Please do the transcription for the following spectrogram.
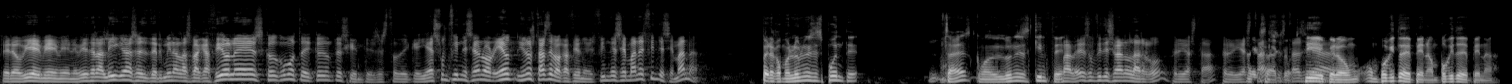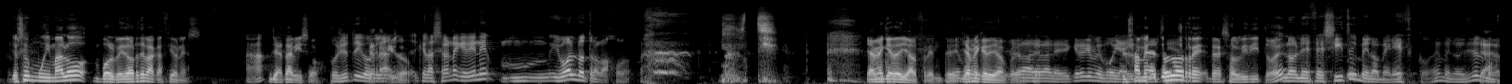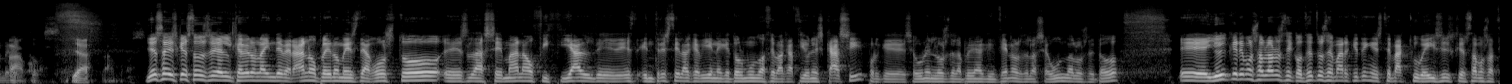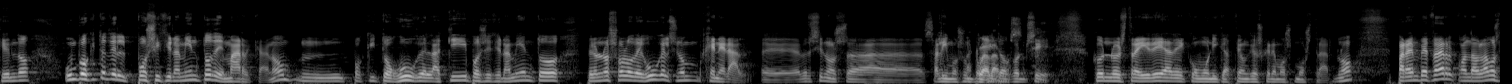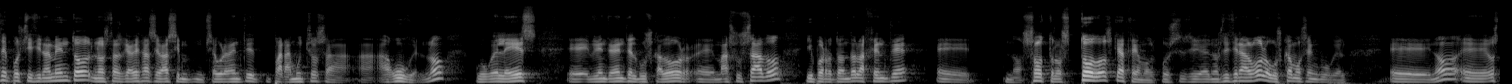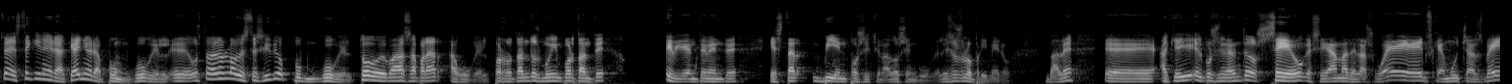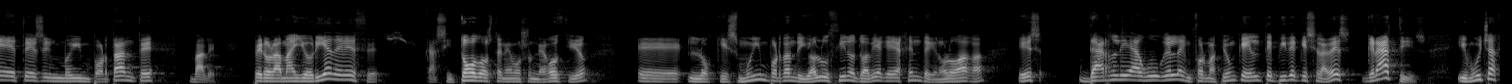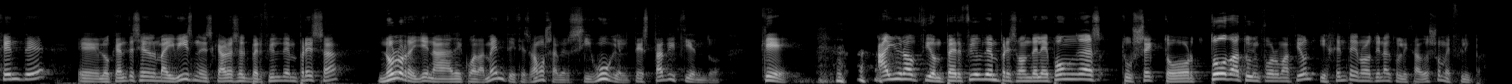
Pero bien, bien, bien. Empieza la liga, se terminan las vacaciones. ¿Cómo cómo te, cómo te sientes esto de que ya es un fin de semana? Ya no, ya no estás de vacaciones. Fin de semana es fin de semana. Pero como el lunes es puente, ¿sabes? Como el lunes es 15. Vale, es un fin de semana largo, pero ya está. Pero ya. Exacto. estás Sí, ya- pero un, un poquito de pena, un poquito de pena. Yo soy muy malo volvedor de vacaciones. Ah, Ya te aviso. pues yo te digo que te la, que la semana que viene mm, igual no trabajo. ya me quedo yo al frente. Ya me quedo yo al frente. Vale, vale, creo que me voy a ir. Déjame todo re- resolvidito, ¿eh? Lo necesito y me lo merezco, ¿eh? Me lo necesito y ya me lo merezco. estamos. Ya estamos. Ya sabéis que esto es el Caber Online de verano, pleno mes de agosto. Es la semana oficial de es- entre este y la que viene, que todo el mundo hace vacaciones casi, porque se unen los de la primera quincena, los de la segunda, los de todo. Eh, y hoy queremos hablaros de conceptos de marketing, este Back to Basics que estamos haciendo, un poquito del posicionamiento de marca, ¿no? Un poquito Google aquí, posicionamiento, pero no solo de Google, sino en general. Eh, a ver si nos ah, salimos un poquito con, sí, con nuestra idea de comunicación que os queremos mostrar, ¿no? Para empezar, cuando hablamos de posicionamiento, nuestras cabezas se va seguramente para muchos a, a- a Google, ¿no? Google es, eh, evidentemente, el buscador eh, más usado y, por lo tanto, la gente, eh, nosotros, todos, ¿qué hacemos? Pues si nos dicen algo, lo buscamos en Google. Eh, ¿no? Eh, hostia, ¿este quién era? ¿Qué año era? Pum, Google. Eh, hostia, ¿han hablado de este sitio? Pum, Google. Todo vas a parar a Google. Por lo tanto, es muy importante evidentemente, estar bien posicionados en Google. Eso es lo primero, ¿vale? Eh, aquí hay el posicionamiento SEO, que se llama de las webs, que muchas veces es muy importante, ¿vale? Pero la mayoría de veces, casi todos tenemos un negocio, eh, lo que es muy importante, y yo alucino todavía que haya gente que no lo haga, es darle a Google la información que él te pide que se la des, gratis. Y mucha gente, eh, lo que antes era el My Business, que ahora es el perfil de empresa, no lo rellena adecuadamente. Dices, vamos a ver, si Google te está diciendo que hay una opción perfil de empresa donde le pongas tu sector, toda tu información y gente que no lo tiene actualizado, eso me flipa.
